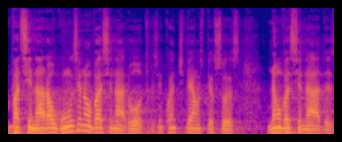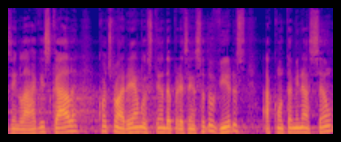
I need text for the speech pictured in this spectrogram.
vacinar alguns e não vacinar outros. Enquanto tivermos pessoas não vacinadas em larga escala, continuaremos tendo a presença do vírus, a contaminação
